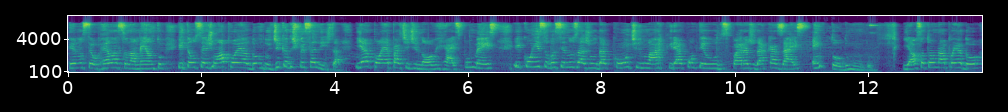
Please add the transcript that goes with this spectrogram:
e no seu relacionamento, então seja um apoiador do Dica do Especialista e apoie a partir de R$ reais por mês. E com isso você nos ajuda a continuar a criar conteúdos para ajudar casais em todo o mundo. E ao se tornar apoiador,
